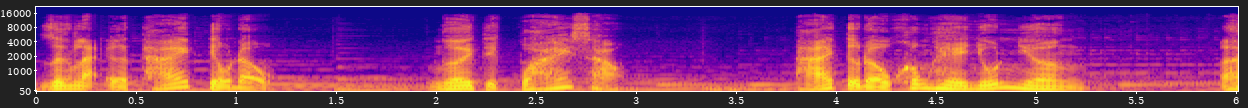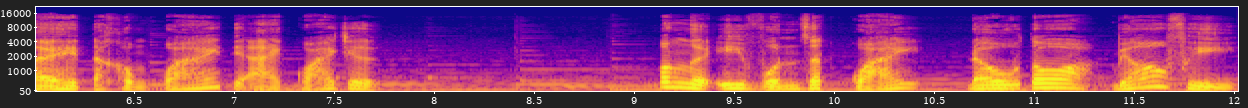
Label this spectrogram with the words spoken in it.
dừng lại ở Thái Tiểu Đầu. Ngươi thì quái sao? Thái Tiểu Đầu không hề nhún nhường. Ê, ta không quái thì ai quái chứ? Con người y vốn rất quái Đầu to, béo phì,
